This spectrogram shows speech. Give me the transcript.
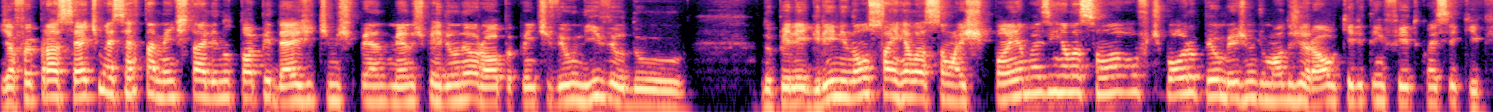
Já foi para sete, mas certamente está ali no top 10 de times que menos perdeu na Europa, para a gente ver o nível do, do Pellegrini, não só em relação à Espanha, mas em relação ao futebol europeu mesmo, de modo geral, o que ele tem feito com essa equipe.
